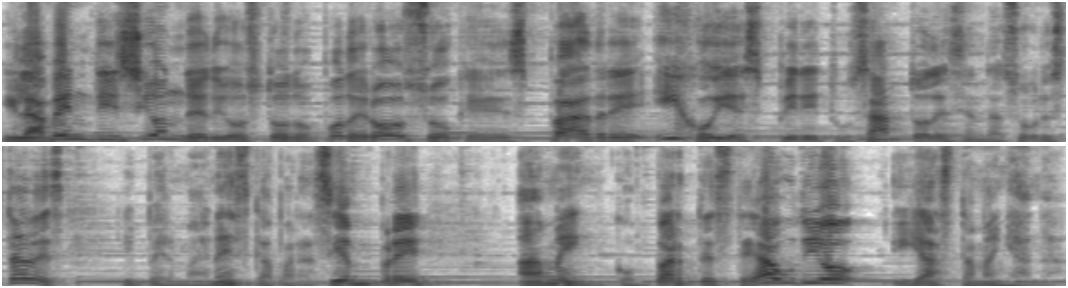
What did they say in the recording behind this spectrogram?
y la bendición de Dios Todopoderoso, que es Padre, Hijo y Espíritu Santo, descienda sobre ustedes y permanezca para siempre. Amén. Comparte este audio y hasta mañana.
